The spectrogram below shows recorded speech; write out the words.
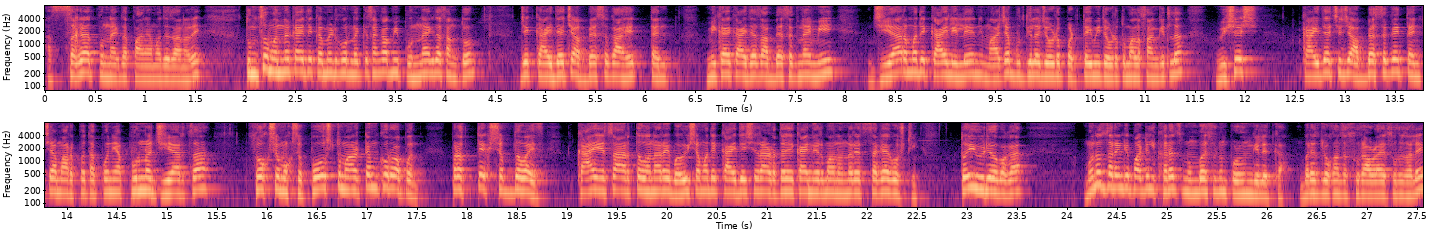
हा सगळ्यात पुन्हा एकदा पाण्यामध्ये जाणार आहे. तुमचं म्हणणं काय ते कमेंट करून नक्की सांगा. मी पुन्हा एकदा सांगतो जे कायद्याचे अभ्यासक आहेत त्यां मी काय कायद्याचा अभ्यासक नाही मी जी आरमध्ये काय लिहिले आणि माझ्या बुद्धीला जेवढं पटतं आहे मी तेवढं तुम्हाला सांगितलं. विशेष कायद्याचे जे अभ्यासक आहेत त्यांच्यामार्फत आपण या पूर्ण जी आरचा सोक्षमोक्ष पोस्टमार्टम करू आपण प्रत्येक शब्द वाईज काय याचा अर्थ होणार आहे? भविष्यामध्ये कायदेशीर अडथळे काय निर्माण होणार आहेत? सगळ्या गोष्टी. तोही व्हिडिओ बघा. मनोज जरंगे पाटील खरंच मुंबई सोडून पळून गेलेत का? बरेच लोकांचा सुरावळा सुरू झाले.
